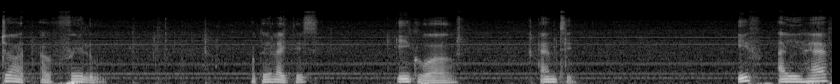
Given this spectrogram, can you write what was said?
dot a value okay like this equal empty. If I have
